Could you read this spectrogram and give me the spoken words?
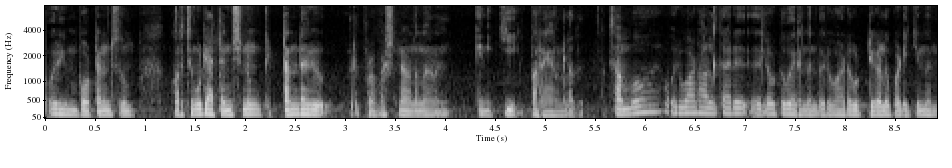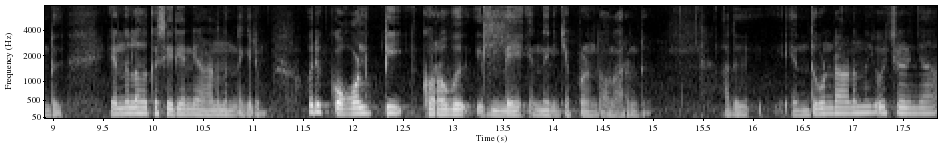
ഒരു ഇമ്പോർട്ടൻസും കുറച്ചും കൂടി അറ്റൻഷനും കിട്ടേണ്ട ഒരു ഒരു പ്രൊഫഷനാണെന്നാണ് എനിക്ക് പറയാനുള്ളത്. സംഭവം ഒരുപാട് ആൾക്കാർ ഇതിലോട്ട് വരുന്നുണ്ട് ഒരുപാട് കുട്ടികൾ പഠിക്കുന്നുണ്ട് എന്നുള്ളതൊക്കെ ശരി തന്നെയാണെന്നുണ്ടെങ്കിലും ഒരു ക്വാളിറ്റി കുറവ് ഇല്ലേ എന്ന് എനിക്ക് എപ്പോഴും തോന്നാറുണ്ട്. അത് എന്തുകൊണ്ടാണെന്ന് ചോദിച്ചു കഴിഞ്ഞാൽ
